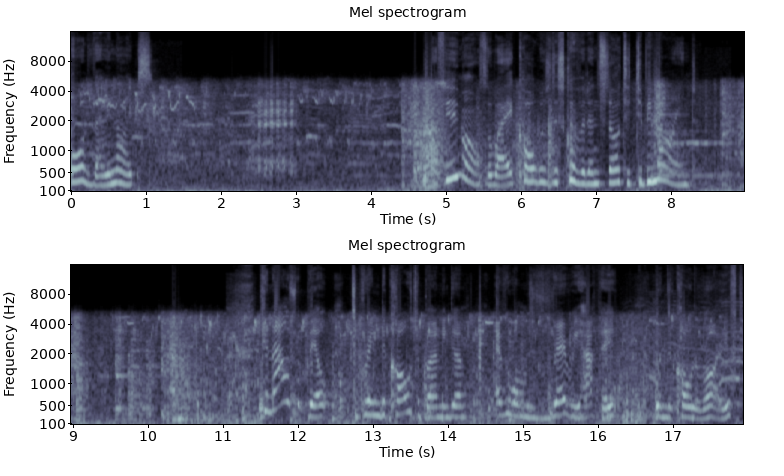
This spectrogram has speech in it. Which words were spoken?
all very nice. A few miles away, coal was discovered and started to be mined. Canals were built to bring the coal to Birmingham. Everyone was very happy when the coal arrived.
